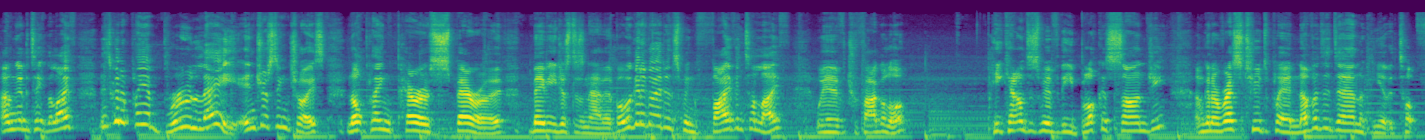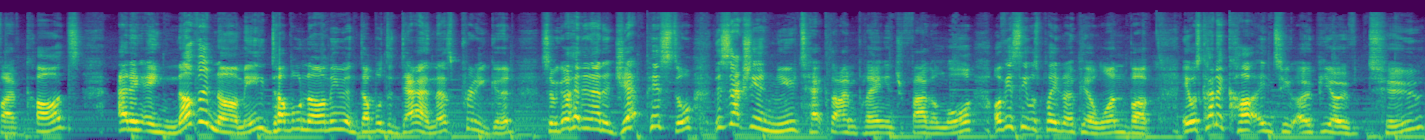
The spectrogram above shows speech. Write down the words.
I'm going to take the life. he's going to play a Brule. Interesting choice. Not playing Perospero. Maybe he just doesn't have it. But we're going to go ahead and swing 5 into life with Trafalgar Law. He counters with the blocker Sanji. I'm going to rest 2 to play another Dadan looking at the top 5 cards adding another Nami, double Nami and double Dadan. That's pretty good. So we go ahead and add a Jet Pistol. This is actually a new tech that I'm playing in Trafalgar Law. Obviously, it was played in OPO 1, but it was kind of cut into OPO 2,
